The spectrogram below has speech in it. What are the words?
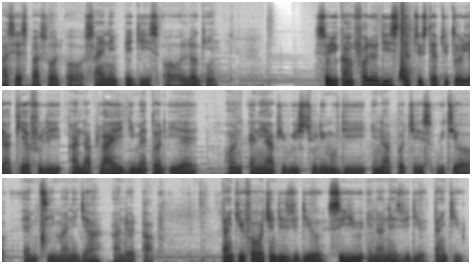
access password or signing pages or login so you can follow this step-to-step -step tutorial carefully and apply the method here on any app you wish to remove the in-app purchase with your MT Manager Android app. Thank you for watching this video. See you in our next video. Thank you.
